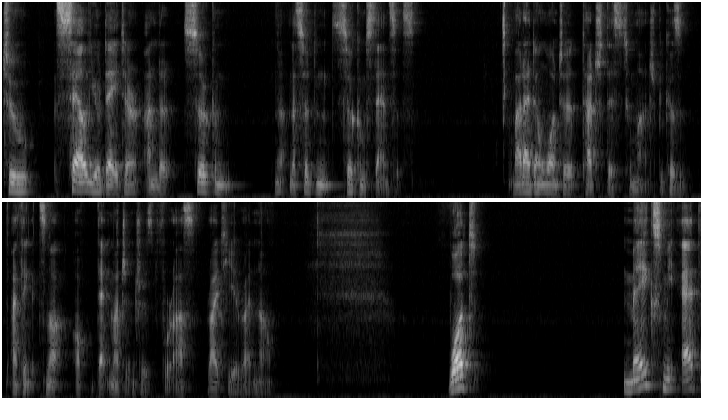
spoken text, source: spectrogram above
to sell your data under circum, under certain circumstances. But I don't want to touch this too much because I think it's not of that much interest for us right here, right now. What makes me ad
